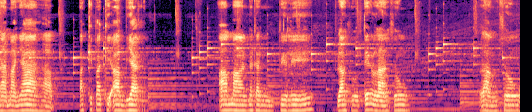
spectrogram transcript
Namanya Pagi-pagi Ambiar. Amanda dan Billy pulang syuting langsung langsung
